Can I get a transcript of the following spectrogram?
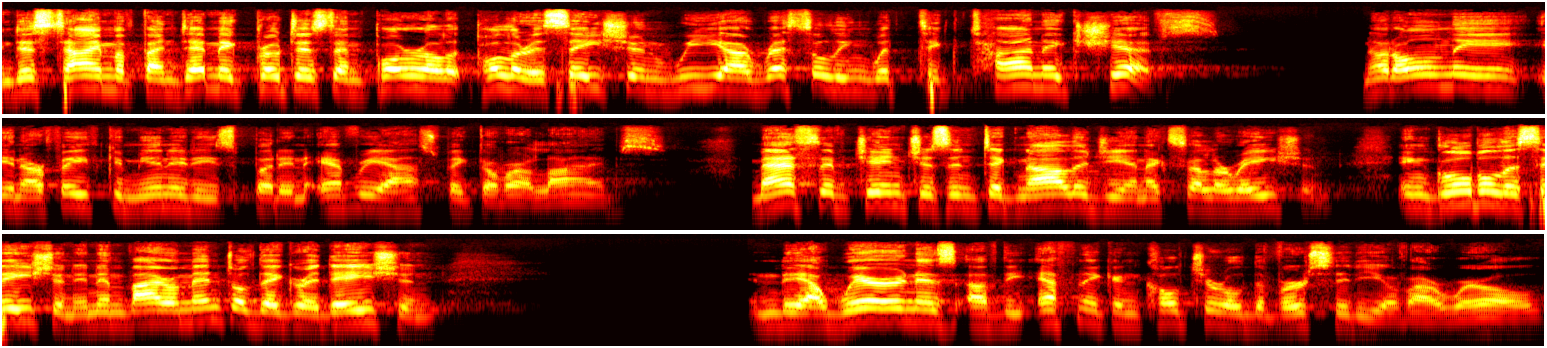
In this time of pandemic protest and polarization, we are wrestling with tectonic shifts not only in our faith communities, but in every aspect of our lives. Massive changes in technology and acceleration, in globalization, in environmental degradation, in the awareness of the ethnic and cultural diversity of our world.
